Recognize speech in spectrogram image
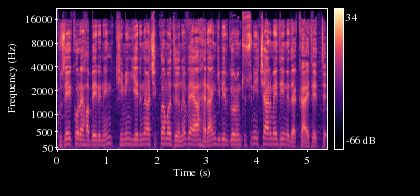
Kuzey Kore haberinin Kim'in yerini açıklamadığını veya herhangi bir görüntüsünü içermediğini de kaydetti.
